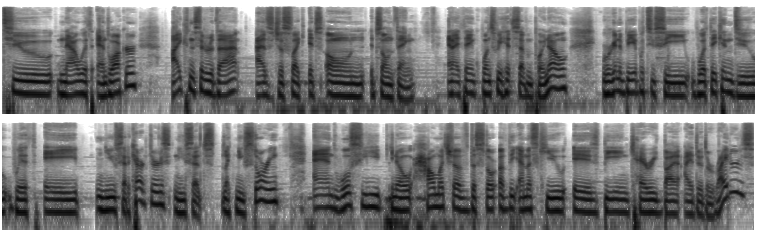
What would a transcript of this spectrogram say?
to now with Endwalker, I consider that as just like its own its own thing. And I think once we hit 7.0, we're going to be able to see what they can do with a new set of characters, new sets like new story, and we'll see, you know, how much of the story of the MSQ is being carried by either the writers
